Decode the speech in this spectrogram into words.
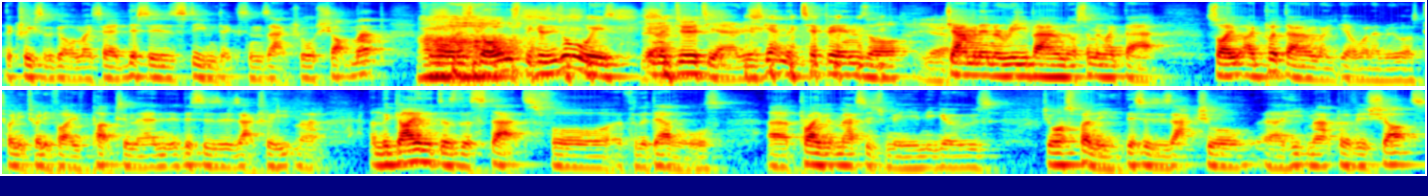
the crease of the goal, and I said, "This is Stephen Dixon's actual shot map for all his goals because he's always in the dirty areas, getting the tip ins or." Yeah. jamming in a rebound or something like that. So I, I put down like, you know, whatever it was, 20, 25 pucks in there, and this is his actual heat map. And the guy that does the stats for for the Devils, uh, private messaged me and he goes, do you know what's funny? This is his actual uh, heat map of his shots.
